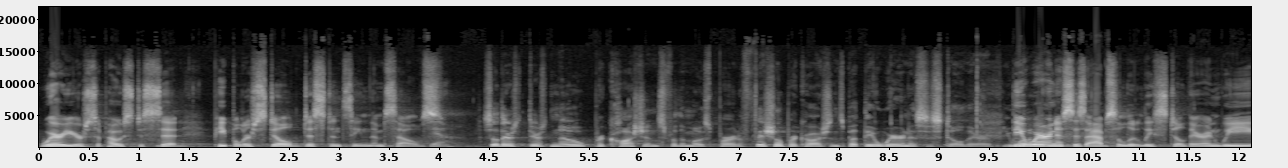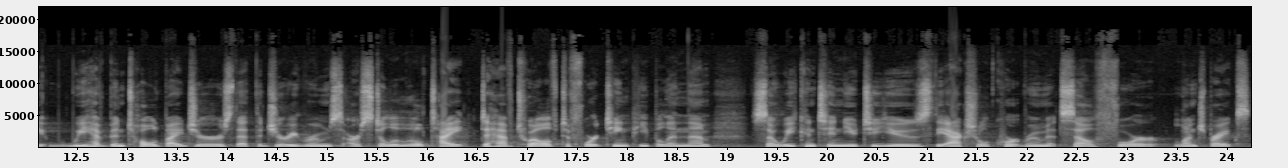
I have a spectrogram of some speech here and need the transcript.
where you're supposed to sit, mm-hmm. people are still distancing themselves. Yeah. So there's there's no precautions for the most part, official precautions, but the awareness is still there. The awareness be- is absolutely still there, and we we have been told by jurors that the jury rooms are still a little tight to have 12 to 14 people in them. So we continue to use the actual courtroom itself for lunch breaks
